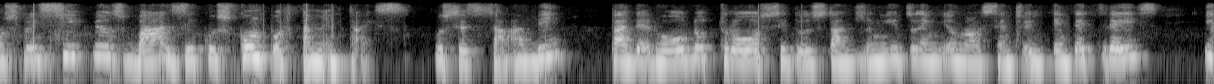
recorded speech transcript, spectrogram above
os princípios básicos comportamentais. Você sabe, Paderoldo trouxe dos Estados Unidos em 1983 e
